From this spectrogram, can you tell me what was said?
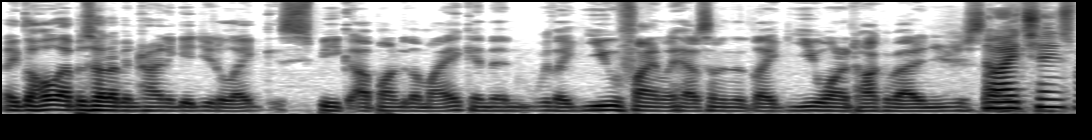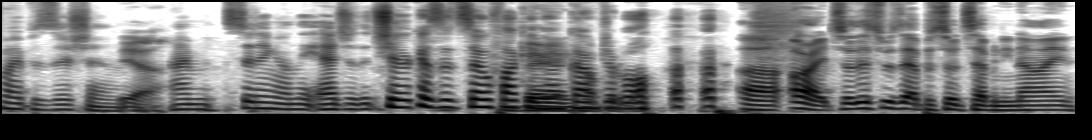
like the whole episode, I've been trying to get you to like speak up onto the mic, and then with like you finally have something that like you want to talk about, and you're just No, I changed my position. Yeah. I'm sitting on the edge of the chair because it's so fucking Very uncomfortable. uh, all right. So this was episode 79.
